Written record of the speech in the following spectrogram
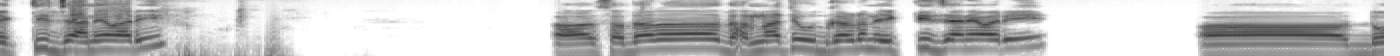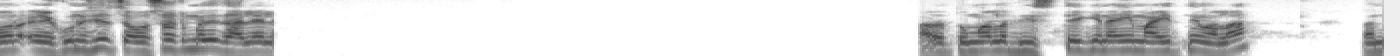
एकतीस जानेवारी सदर धरणाचे उद्घाटन एकतीस जानेवारी दोन एकोणीसशे चौसष्टमध्ये झालेले. आता तुम्हाला दिसते की नाही माहीत नाही मला पण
